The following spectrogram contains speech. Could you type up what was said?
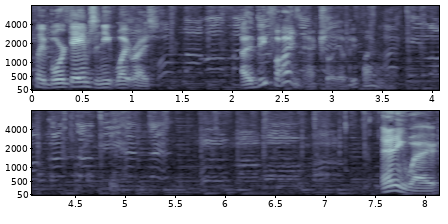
Play board games and eat white rice. I'd be fine, actually. I'd be fine with that. Anyway,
